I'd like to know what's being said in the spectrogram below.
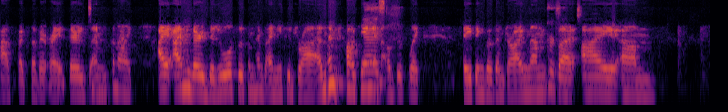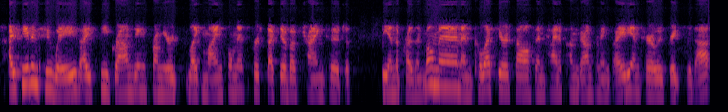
aspects of it, right? There's I'm just gonna like I, I'm very visual, so sometimes I need to draw as I'm talking yes. and I'll just like say things as I'm drawing them. Perfect. But I um I see it in two ways. I see grounding from your like mindfulness perspective of trying to just be in the present moment and collect yourself and kind of come down from anxiety and tarot is great for that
